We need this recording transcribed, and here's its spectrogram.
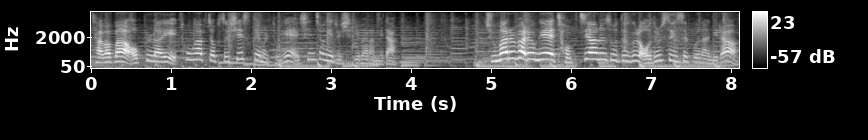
자바바 어플라이 통합 접수 시스템을 통해 신청해 주시기 바랍니다. 주말을 활용해 적지 않은 소득을 얻을 수 있을 뿐 아니라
